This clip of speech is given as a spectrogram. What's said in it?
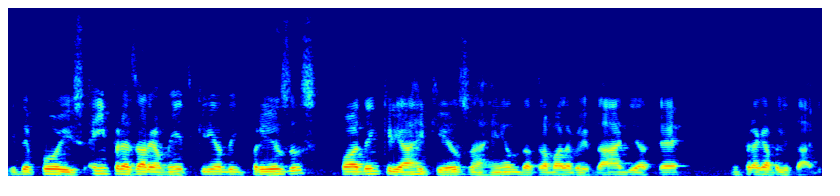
e depois empresarialmente criando empresas, podem criar riqueza, renda, trabalhabilidade e até empregabilidade.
